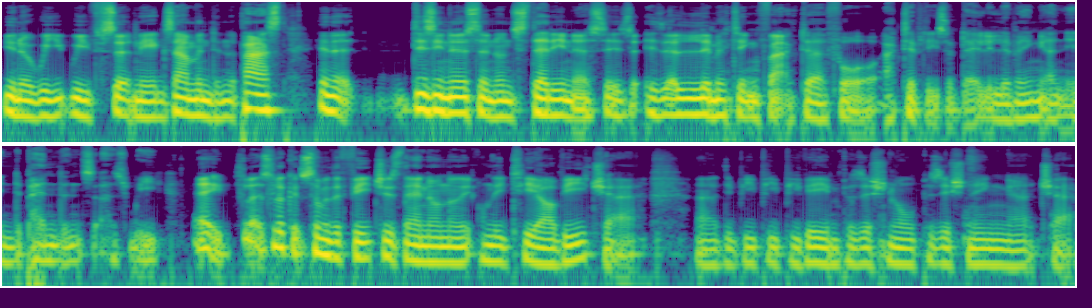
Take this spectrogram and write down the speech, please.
you know, we, we've certainly examined in the past in that dizziness and unsteadiness is, is a limiting factor for activities of daily living and independence as we age. So let's look at some of the features then on the, on the TRV chair, uh, the BPPV and positional positioning uh, chair.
